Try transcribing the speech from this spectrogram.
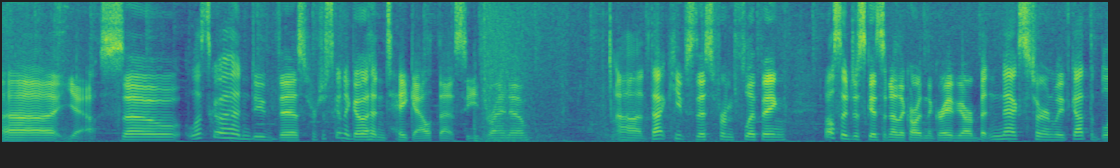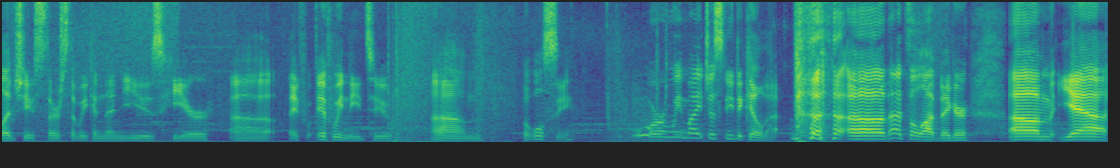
Uh, yeah, so let's go ahead and do this. We're just gonna go ahead and take out that Siege Rhino. Uh, that keeps this from flipping. It also just gets another card in the graveyard, but next turn we've got the Blood Chief's Thirst that we can then use here uh, if, if we need to. Um, but we'll see. Or we might just need to kill that. uh, that's a lot bigger. Um, yeah,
